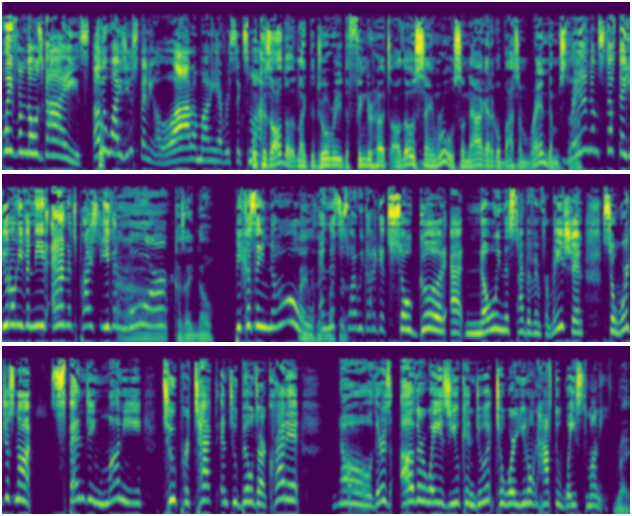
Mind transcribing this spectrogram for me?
away from those guys. So- Otherwise, you're spending a lot of money every six Well, months. because all the like the jewelry, the Fingerhuts, all those same rules. So now I got to go buy some random stuff. random stuff that you don't even need, and it's priced even ah, more. because I know. Because they know. And this is why we got to get so good at knowing this type of information. So we're just not spending money to protect and to build our credit. No, there's other ways you can do it to where you don't have to waste money. Right.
